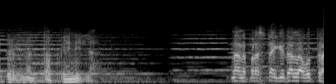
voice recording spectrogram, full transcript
ಇದ್ರಲ್ಲಿ ನನ್ನ ತಪ್ಪೇನಿಲ್ಲ. ನನ್ನ ಪ್ರಶ್ನೆಗೆ ಇದಲ್ಲ ಉತ್ತರ.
